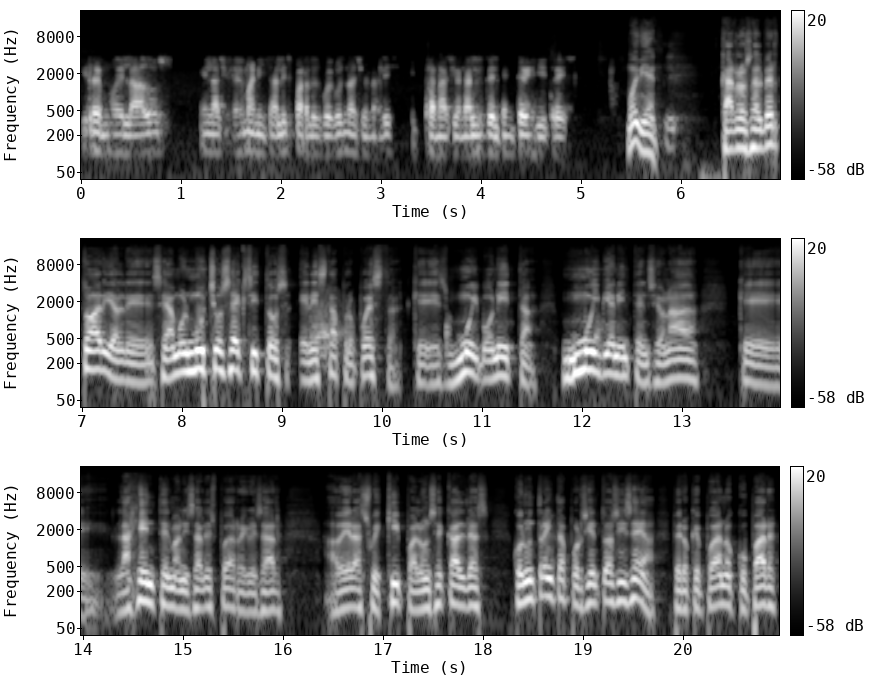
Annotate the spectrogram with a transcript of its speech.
y remodelados en la ciudad de Manizales para los Juegos Nacionales y Internacionales del 2023. Muy bien. Carlos Alberto Arias, le deseamos muchos éxitos en esta propuesta, que es muy bonita, muy bien intencionada, que la gente en Manizales pueda regresar a ver a su equipo, al Once Caldas, con un 30% así sea, pero que puedan ocupar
